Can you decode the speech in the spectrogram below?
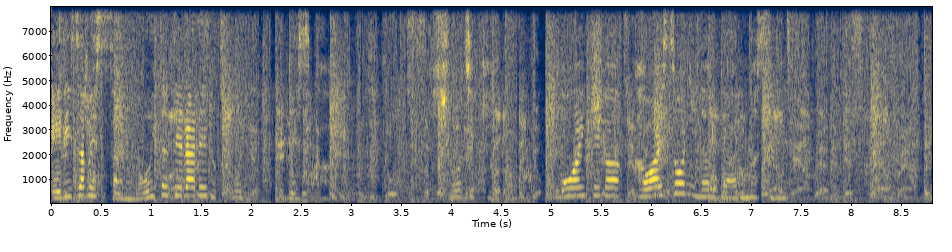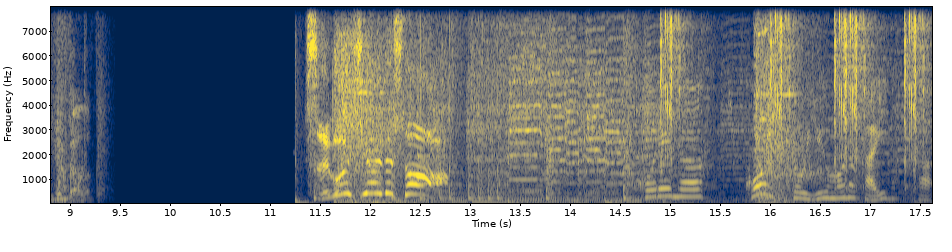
エリザベスさんに追い立てられる恋ですか？正直お相手がかわいそうになってありますね。すごい試合でした。れが恋というものか否か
